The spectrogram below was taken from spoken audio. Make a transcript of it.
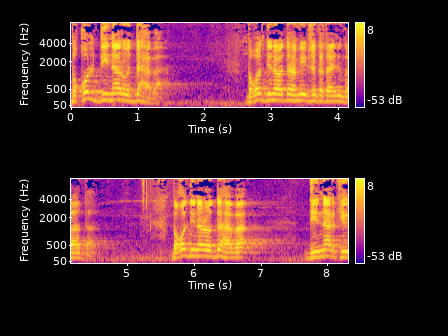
Boqol diinaaroo dahaba boqol diinaaroo dahab ma iibsan kartaa idinku hadda. Boqol diinaaroo dahaba diinaarkii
